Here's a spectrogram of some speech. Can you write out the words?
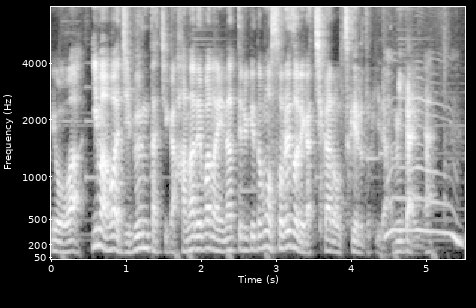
要は、今は自分たちが離れ離れになってるけども、それぞれが力をつける時だ、みたいなう。ん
